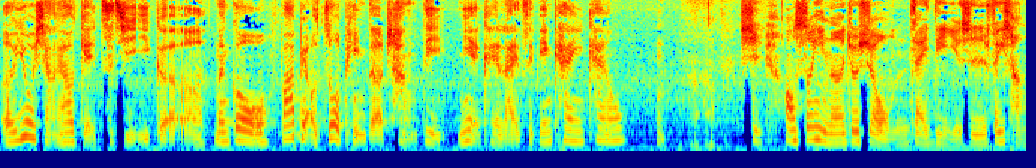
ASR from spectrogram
而又想要给自己一个能够发表作品的场地，你也可以来这边看一看哦。是哦，所以呢，就是我们在地也是非常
